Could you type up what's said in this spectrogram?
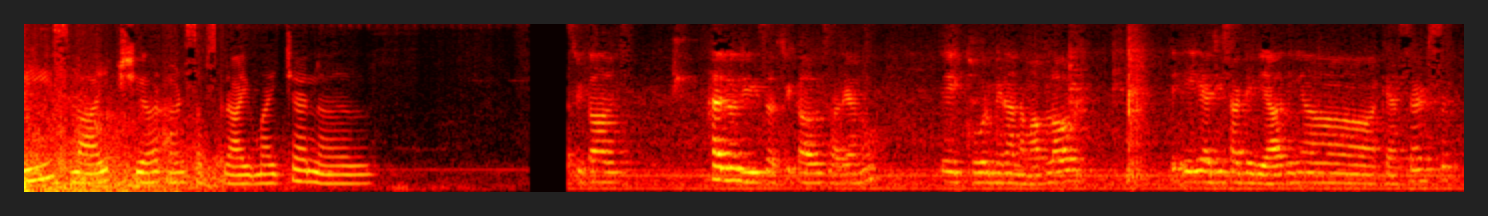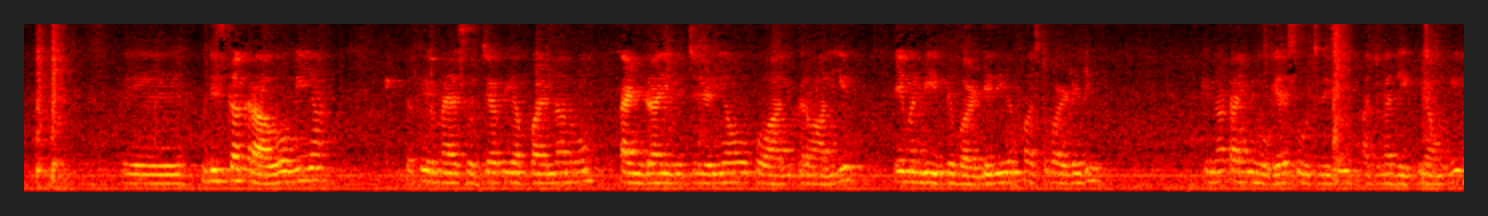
Please like, share and subscribe my channel. ਸਤਿ ਸ਼੍ਰੀ ਅਕਾਲ। ਹੈਲੋ ਜੀ ਸਤਿ ਸ਼੍ਰੀ ਅਕਾਲ ਸਾਰਿਆਂ ਨੂੰ। ਤੇ ਇੱਕ ਹੋਰ ਮੇਰਾ ਨਵਾਂ ਵਲੌਗ ਤੇ ਇਹ ਹੈ ਜੀ ਸਾਡੇ ਵਿਆਹ ਦੀਆਂ ਕੈਸਟਸ ਤੇ ਡਿਸਕਾਂ ਖਰਾਬ ਹੋ ਗਈਆਂ। ਤੇ ਫਿਰ ਮੈਂ ਸੋਚਿਆ ਵੀ ਆਪਾਂ ਇਹਨਾਂ ਨੂੰ ਪੈਨ ਡਰਾਈਵ ਵਿੱਚ ਜਿਹੜੀਆਂ ਉਹ ਪਵਾ ਕਰਵਾ ਲਈਏ। ਇਹ ਮਨਵੀਰ ਦੇ ਬਰਥਡੇ ਦੀ ਆ ਫਸਟ ਬਰਥਡੇ ਦੀ। ਕਿੰਨਾ ਟਾਈਮ ਹੋ ਗਿਆ ਇਹ ਸੋਚਦੀ ਸੀ ਅੱਜ ਮੈਂ ਦੇਖ ਕੇ ਆਉਂਗੀ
